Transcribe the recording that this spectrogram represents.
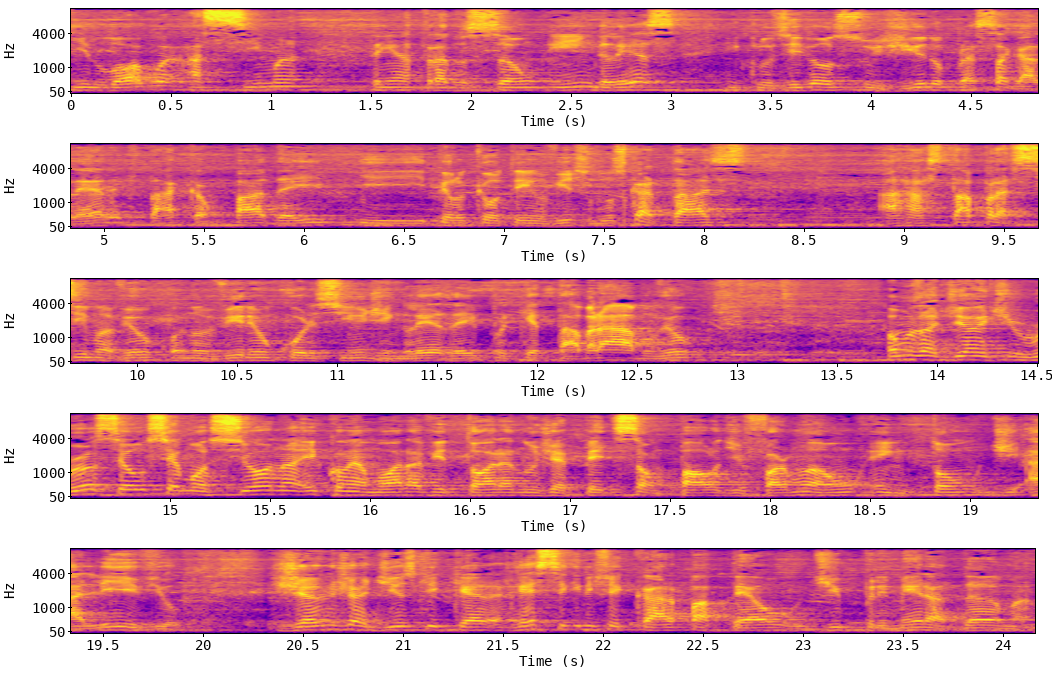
e logo acima tem a tradução em inglês. Inclusive eu sugiro para essa galera que está acampada aí e pelo que eu tenho visto dos cartazes arrastar para cima, viu? Quando virem um cursinho de inglês aí, porque tá brabo, viu? Vamos adiante. Russell se emociona e comemora a vitória no GP de São Paulo de Fórmula 1 em tom de alívio. Janja diz que quer ressignificar papel de primeira-dama.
